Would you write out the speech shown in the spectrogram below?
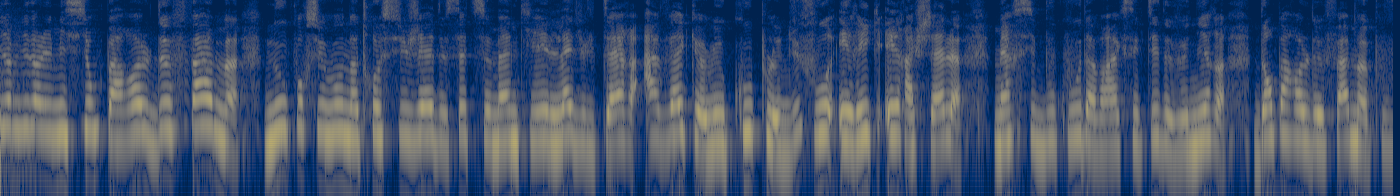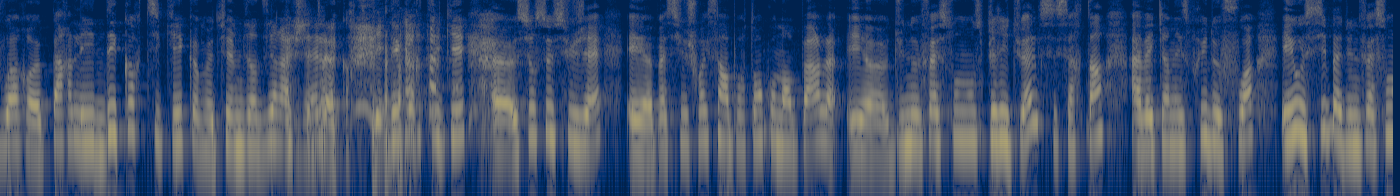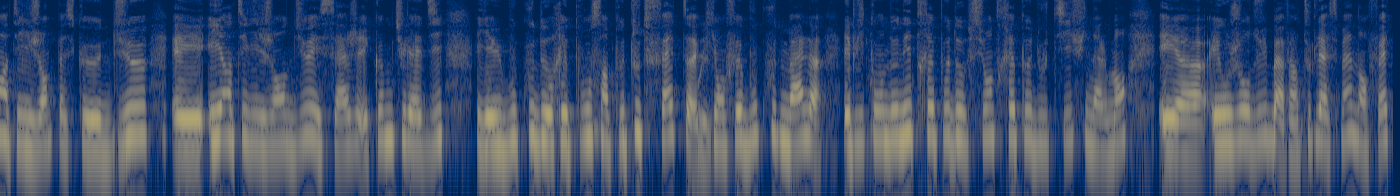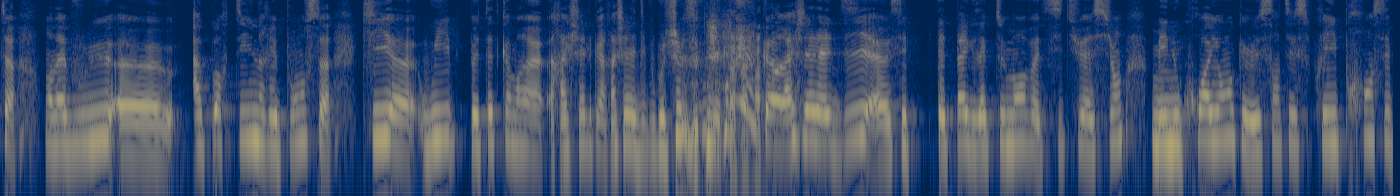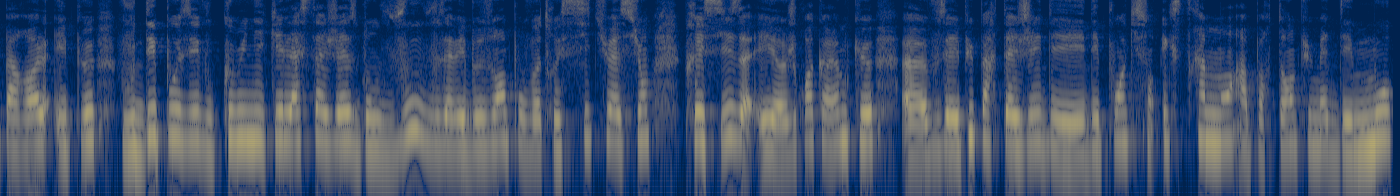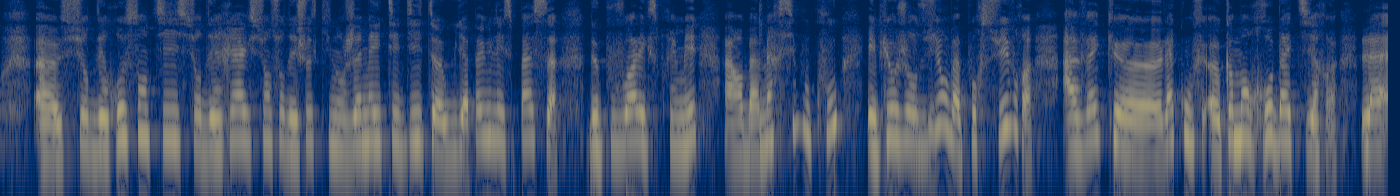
Bienvenue dans l'émission Parole de femmes. Nous poursuivons notre sujet de cette semaine qui est l'adultère avec le couple Dufour, Eric et Rachel. Merci beaucoup d'avoir accepté de venir dans Parole de femmes, pouvoir euh, parler, décortiquer, comme tu aimes bien dire Rachel, Bien décortiquer. décortiquer euh, sur ce sujet. Et euh, parce que je crois que c'est important qu'on en parle et euh, d'une façon spirituelle, c'est certain, avec un esprit de foi et aussi bah, d'une façon intelligente parce que Dieu est, intelligent, Dieu est sage et comme tu l'as dit, il y a eu beaucoup de réponses un peu toutes faites Oui. qui ont fait beaucoup de mal et puis qui ont donné très peu d'options, très peu d'outils finalement. Et, euh, et aujourd'hui, bah, enfin toute la semaine en fait, on a voulu euh, apporter une réponse qui, euh, oui, peut-être comme Ra- Rachel, Rachel a dit beaucoup de choses, mais comme Rachel a dit, c'est peut-être pas exactement votre situation, mais nous croyons que le Saint-Esprit prend ces paroles et peut vous déposer, vous communiquer la sagesse dont vous, vous avez besoin pour votre situation précise. Et euh, je crois quand même que euh, vous avez pu partager des, des points qui sont extrêmement importants, pu mettre des mots euh, sur des ressentis, sur des réactions, sur des choses qui n'ont jamais été dites, où il n'y a pas eu l'espace de pouvoir l'exprimer. Alors, bah, merci beaucoup. Et puis aujourd'hui, on va poursuivre avec euh, confi- euh, comment rebâtir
